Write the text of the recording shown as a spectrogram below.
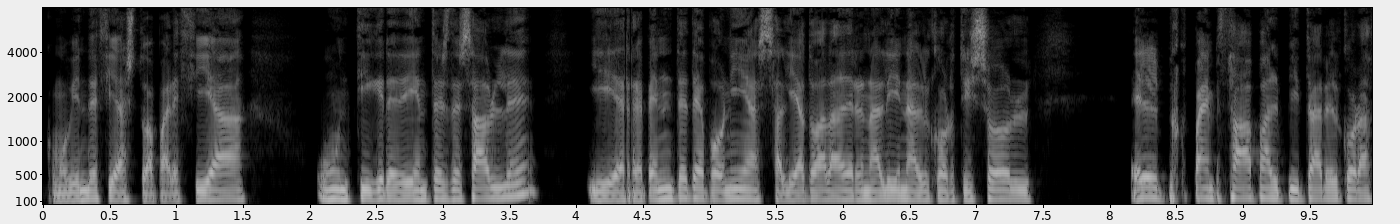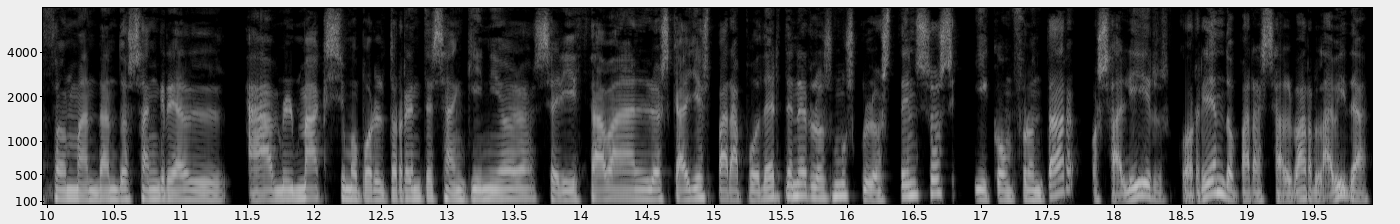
como bien decías tú, aparecía un tigre de dientes de sable y de repente te ponías, salía toda la adrenalina, el cortisol, el, empezaba a palpitar el corazón mandando sangre al, al, máximo por el torrente sanguíneo, se erizaban los callos para poder tener los músculos tensos y confrontar o salir corriendo para salvar la vida.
